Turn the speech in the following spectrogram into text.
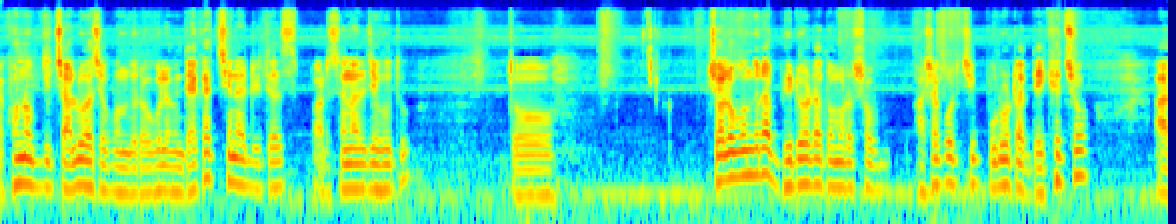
এখন অবধি চালু আছে বন্ধুরা, ওগুলো আমি দেখাচ্ছি না ডিটেলস পার্সোনাল যেহেতু। তো চলো বন্ধুরা, ভিডিওটা তোমরা সব আশা করছি পুরোটা দেখেছ আর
